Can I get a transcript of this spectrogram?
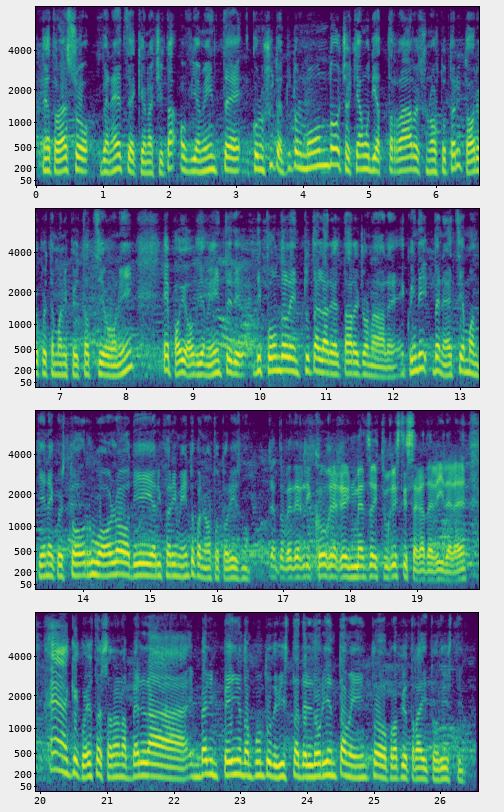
e attraverso Venezia, che è una città ovviamente conosciuta in tutto il mondo, cerchiamo di attrarre sul nostro territorio queste manifestazioni e poi ovviamente di diffonderle in tutta la realtà regionale e quindi Venezia mantiene questo ruolo di riferimento per il nostro turismo. Certo, vederli correre in mezzo ai turisti sarà da ridere. Eh? E anche questo sarà bella, un bel impegno da un punto di vista dell'orientamento proprio tra i turisti.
